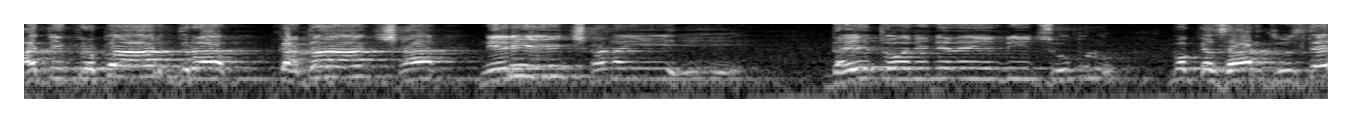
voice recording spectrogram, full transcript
అతి కృపార్ద్ర కటాక్ష నిరీక్షణై. దయతోని నిండిన నీ చూపులు ఒక్కసారి చూస్తే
